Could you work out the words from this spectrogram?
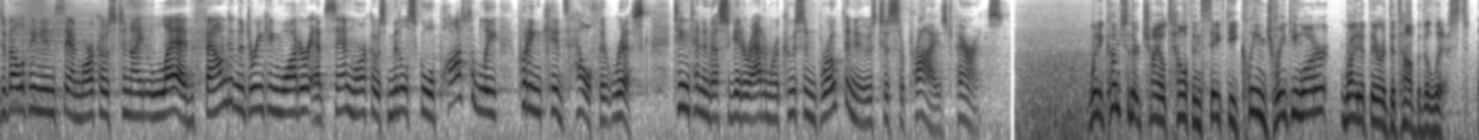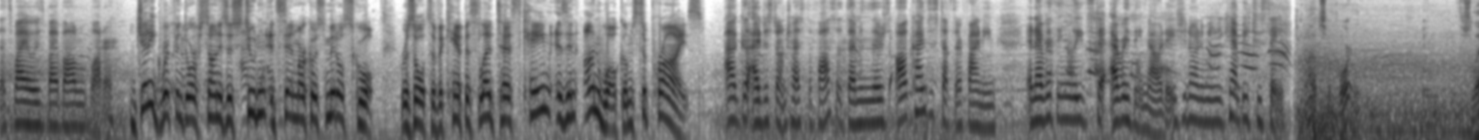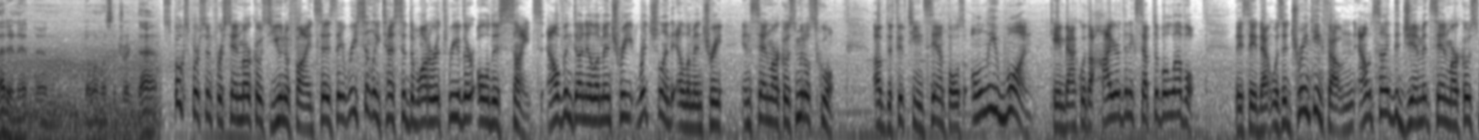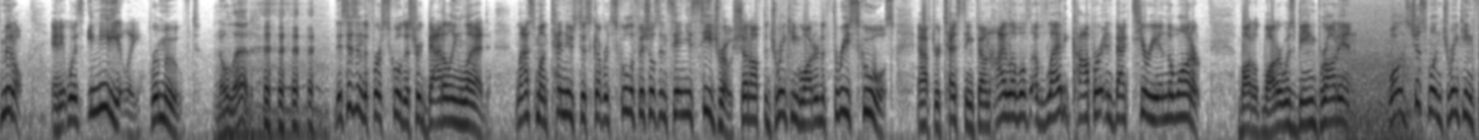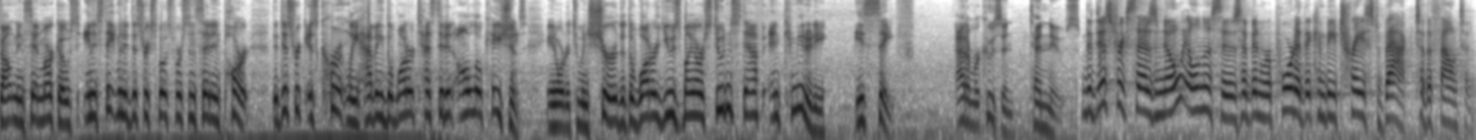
Developing in San Marcos tonight, lead found in the drinking water at San Marcos Middle School, possibly putting kids' health at risk. Team 10 investigator Adam Racusin broke the news to surprised parents. When it comes to their child's health and safety, clean drinking water, right up there at the top of the list. That's why I always buy bottled water. Jenny Griffendorf's son is a student at San Marcos Middle School. Results of a campus lead test came as an unwelcome surprise. I, I just don't trust the faucets. I mean, there's all kinds of stuff they're finding, and everything leads to everything nowadays. You know what I mean? You can't be too safe. That's important. I mean, if there's lead in it, then no one wants to drink that. Spokesperson for San Marcos Unified says they recently tested the water at three of their oldest sites Alvin Dunn Elementary, Richland Elementary, and San Marcos Middle School. Of the 15 samples, only one came back with a higher than acceptable level. They say that was a drinking fountain outside the gym at San Marcos Middle and it was immediately removed. No lead. this isn't the first school district battling lead. Last month, 10 News discovered school officials in San Ysidro shut off the drinking water to three schools after testing found high levels of lead, copper, and bacteria in the water. Bottled water was being brought in. While it's just one drinking fountain in San Marcos, in a statement, a district spokesperson said in part, the district is currently having the water tested at all locations in order to ensure that the water used by our students, staff, and community is safe. Adam Racusin, 10 News. The district says no illnesses have been reported that can be traced back to the fountain.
